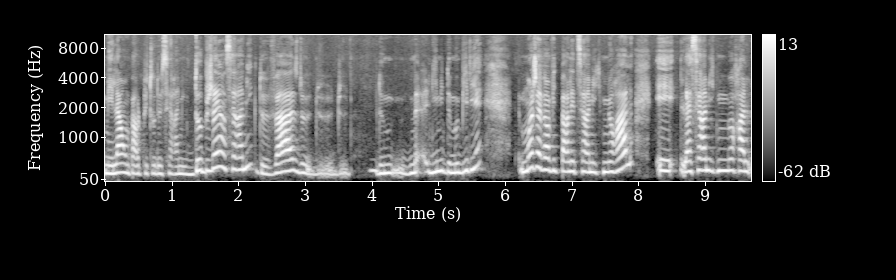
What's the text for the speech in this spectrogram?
Mais là, on parle plutôt de céramique, d'objets en céramique, de vases, de, de, limite de mobilier. Moi, j'avais envie de parler de céramique murale. Et la céramique murale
